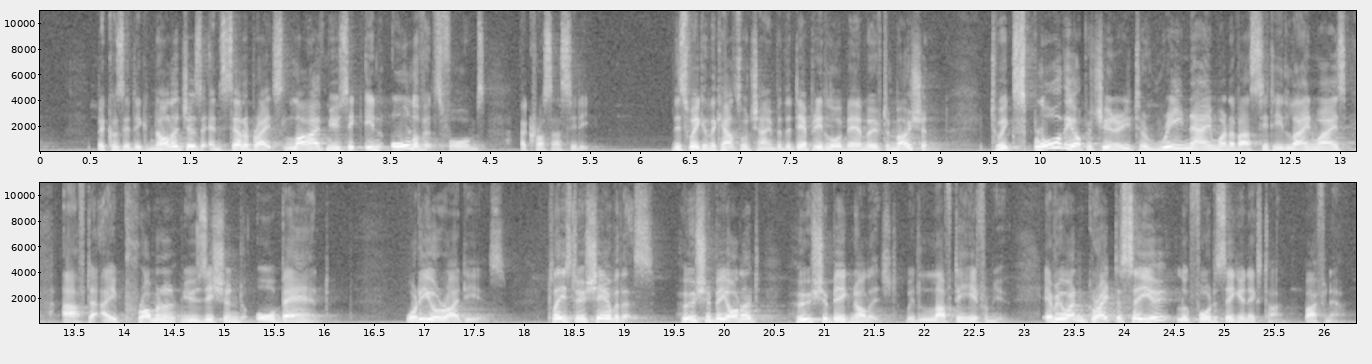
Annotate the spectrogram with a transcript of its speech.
because it acknowledges and celebrates live music in all of its forms across our city. This week in the Council chamber, the Deputy Lord Mayor moved a motion to explore the opportunity to rename one of our city laneways after a prominent musician or band. What are your ideas? Please do share with us. Who should be honoured? Who should be acknowledged? We'd love to hear from you. Everyone, great to see you. Look forward to seeing you next time. Bye for now.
